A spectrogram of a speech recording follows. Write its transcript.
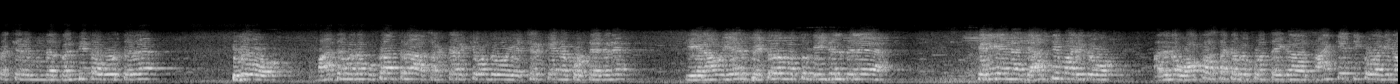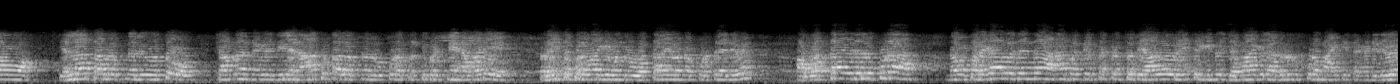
ಕಚೇರಿ ಮುಂದೆ ಬಂಧಿತ ಓಡ್ತೇವೆ ಇದು ಮಾಧ್ಯಮದ ಮುಖಾಂತರ ಸರ್ಕಾರಕ್ಕೆ ಒಂದು ಎಚ್ಚರಿಕೆಯನ್ನು ಕೊಡ್ತಾ ಇದ್ದೇನೆ. ಈಗ ನಾವು ಏನು ಪೆಟ್ರೋಲ್ ಮತ್ತು ಡೀಸೆಲ್ ಬೆಲೆ ತೆರಿಗೆಯನ್ನ ಜಾಸ್ತಿ ಮಾಡಿದ್ರು, ಅದನ್ನ ವಾಪಸ್ ತಗೋಬೇಕು ಅಂತ ಈಗ ಸಾಂಕೇತಿಕವಾಗಿ ನಾವು ಎಲ್ಲಾ ತಾಲೂಕಿನಲ್ಲಿ ಇವತ್ತು ಚಾಮರಾಜನಗರ ಜಿಲ್ಲೆ ನಾಲ್ಕು ತಾಲೂಕಿನಲ್ಲೂ ಕೂಡ ಪ್ರತಿಭಟನೆಯನ್ನ ಮಾಡಿ ರೈತ ಪರವಾಗಿ ಒಂದು ಒತ್ತಾಯವನ್ನು ಕೊಡ್ತಾ ಇದ್ದೇವೆ. ಆ ಒತ್ತಾಯದಲ್ಲೂ ಕೂಡ ನಾವು ಬರಗಾಲದಿಂದ ಹಣ ಬಂದಿರತಕ್ಕಂಥದ್ದು ಯಾವ್ಯಾವ ರೈತರಿಗೆ ಇನ್ನೂ ಜಮಾ ಆಗಿಲ್ಲ, ಅದರಲ್ಲೂ ಕೂಡ ಮಾಹಿತಿ ತಗೊಂಡಿದ್ದೇವೆ.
